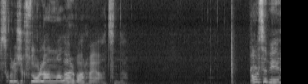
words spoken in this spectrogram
Psikolojik zorlanmalar var hayatında. Ama tabii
